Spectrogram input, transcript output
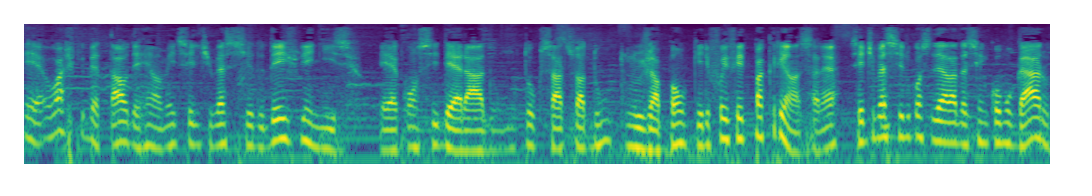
É... é, eu acho que Betalder realmente, se ele tivesse sido desde o início é considerado um tokusatsu adulto no Japão, porque ele foi feito para criança, né? Se ele tivesse sido considerado assim como Garo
